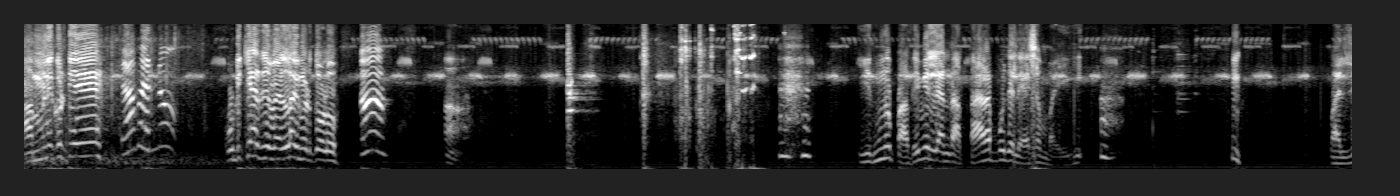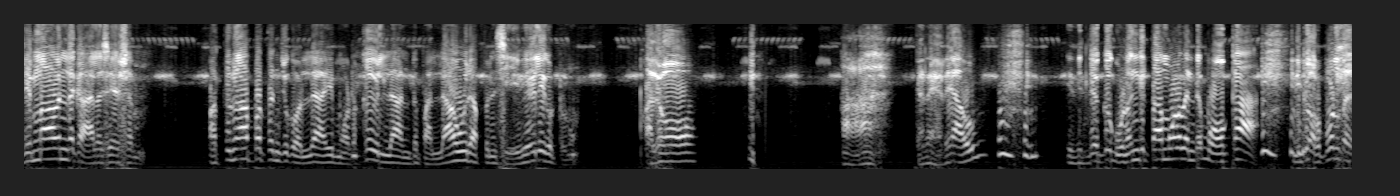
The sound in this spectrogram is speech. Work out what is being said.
അമ്മിണിക്കുട്ടിയെ. കുടിക്കാതെ വെള്ളം ഇങ്ങെടുത്തോളൂ ആ. ഇന്ന് പതിവില്ലാണ്ട് അത്താഴപ്പൂജ ലേശം വൈകി. വല്യമ്മാവന്റെ കാലശേഷം പത്ത് നാപ്പത്തഞ്ച് കൊല്ലായി മുടക്കമില്ലാണ്ട് പല്ലാവൂരപ്പന് ശിവേലി കൊട്ടണു. ഹലോ? ആ നേരെ ആവും ഇതിന്റെയൊക്കെ ഗുണം കിട്ടാൻ പോണത് എന്റെ മോക്ക. എനിക്ക് ഉറപ്പുണ്ട്.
